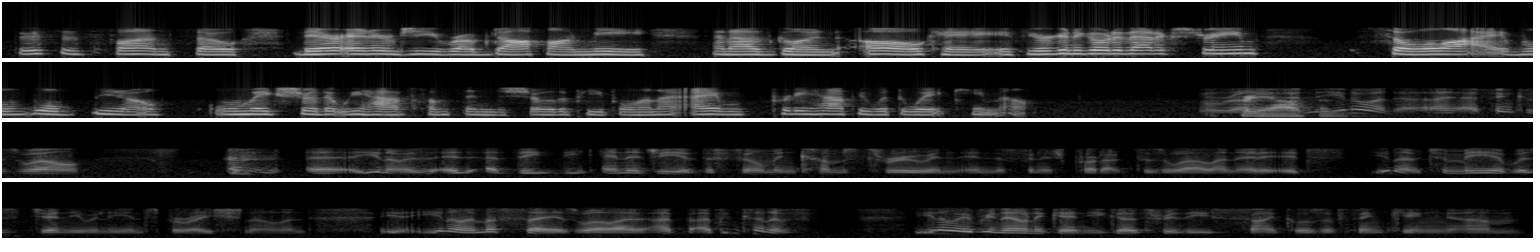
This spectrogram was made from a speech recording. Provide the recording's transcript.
this this is fun. So their energy rubbed off on me, and I was going, oh, okay. If you're going to go to that extreme, so will I. We'll, we'll, you know, we'll make sure that we have something to show the people, and I, I'm pretty happy with the way it came out. Right. Pretty awesome. And you know what? I, I think as well. Uh, you know, it, it, the the energy of the filming comes through in in the finished product as well, and, and it's you know to me it was genuinely inspirational, and you know I must say as well I, I've, I've been kind of you know, every now and again you go through these cycles of thinking, um,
